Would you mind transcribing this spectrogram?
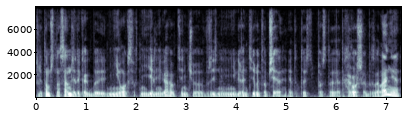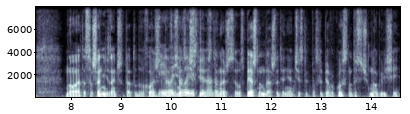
При том, что на самом деле как бы ни Оксфорд, ни Ель, ни Гарвард тебе ничего в жизни не гарантирует вообще это. То есть просто это хорошее образование, но это совершенно не значит, что ты оттуда выходишь, и ты автоматически становишься успешным, да, что тебя не отчислят после первого курса, ну, то есть очень много вещей.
